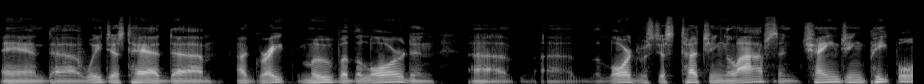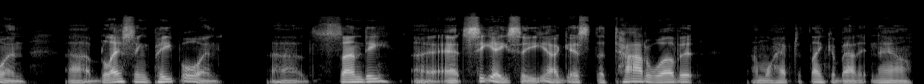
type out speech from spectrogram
and uh, we just had uh, a great move of the Lord and uh, uh, the Lord was just touching lives and changing people and uh, blessing people. And uh, Sunday at CAC. I guess the title of it, I'm going to have to think about it now,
